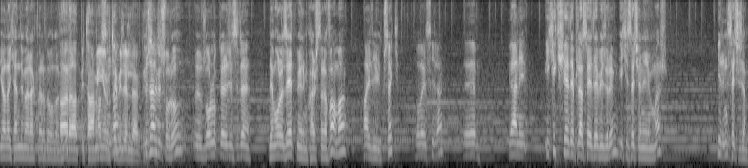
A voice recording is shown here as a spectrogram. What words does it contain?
E, ya da kendi merakları da olabilir. Daha rahat bir tahmin Aslında yürütebilirler diyorsunuz. Güzel bir soru. E, zorluk derecesi de demoralize etmeyelim karşı tarafı ama hayli yüksek. Dolayısıyla e, yani iki kişiye deplase edebilirim. İki seçeneğim var. Birini seçeceğim.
